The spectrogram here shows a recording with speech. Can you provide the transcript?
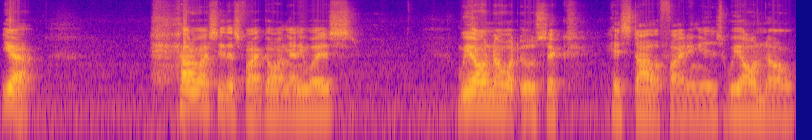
yeah. How do I see this fight going, anyways? We all know what Usyk, his style of fighting is. We all know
